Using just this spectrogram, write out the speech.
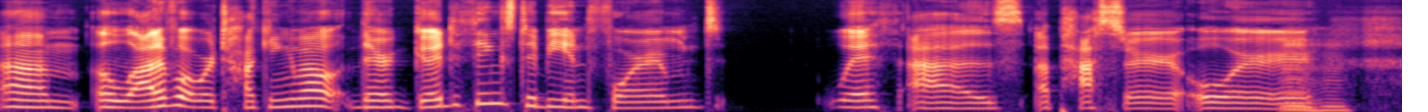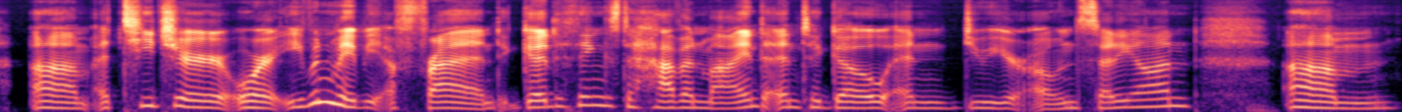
Um a lot of what we're talking about they're good things to be informed with as a pastor or Mhm. um, a teacher or even maybe a friend. Good things to have in mind and to go and do your own study on. Um,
